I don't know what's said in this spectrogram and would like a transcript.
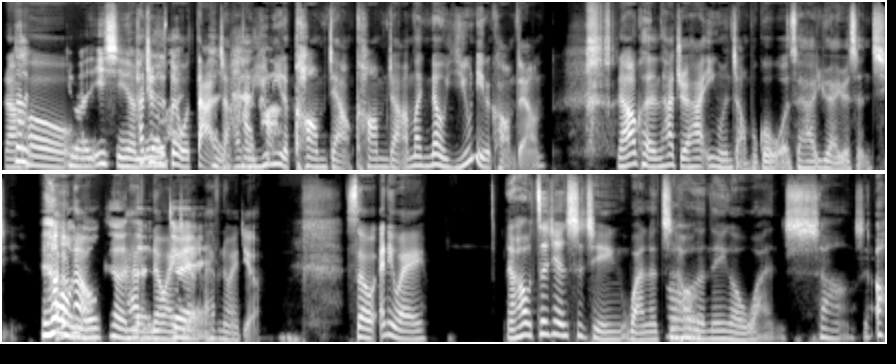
然后你们一行人，他就是对我大讲，他说 You need to calm down, calm down. I'm like, No, you need to calm down. 然后可能他觉得他英文讲不过我，所以他越来越生气。Don't know. I have no idea. I have no idea. So anyway，然后这件事情完了之后的那个晚上是哦，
